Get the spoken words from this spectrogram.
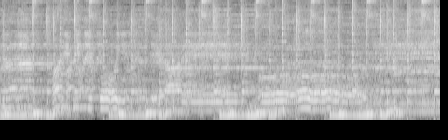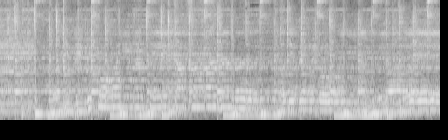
જર હરી બિન કોઈ તેરા રે કોઈ ન તેરા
